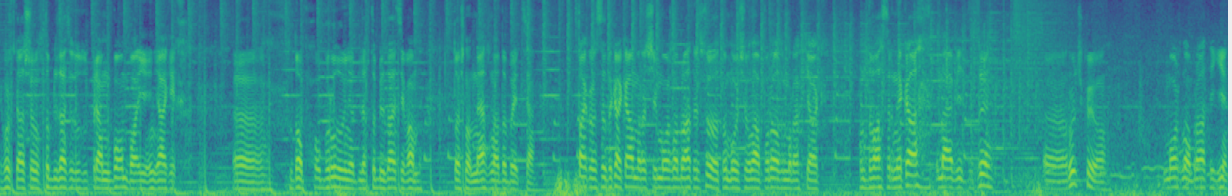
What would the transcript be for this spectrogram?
І хочу сказати, що стабілізація тут прям бомба і ніяких е, доп оборудовання для стабілізації вам точно не знадобиться. Також це така камера, що можна брати всюди, тому що вона по розмірах як два сирника, навіть з е, ручкою можна брати її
